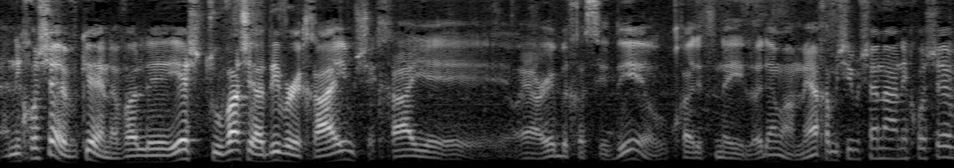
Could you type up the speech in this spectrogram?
אני חושב, כן, אבל uh, יש תשובה של הדברי חיים, שחי, uh, היה רבי חסידי, הוא חי לפני, לא יודע מה, 150 שנה אני חושב,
